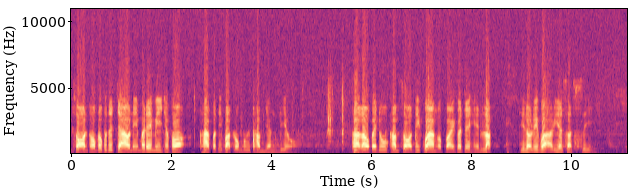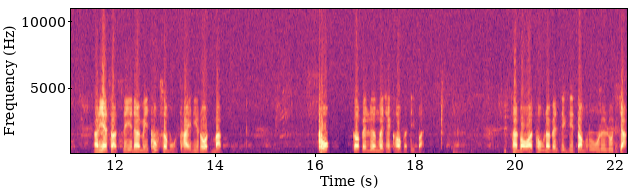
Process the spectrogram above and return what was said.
ำสอนของพระพุทธเจ้านี่ไม่ได้มีเฉพาะภาคปฏิบัติลงมือทำอย่างเดียว ถ้าเราไปดูคำสอนที่กว้างออกไป ก็จะเห็นหลักที่เราเรียกว่าอริยสัจสี่อริยสัจสี่นะมีทุกสมุทัยนิโรธมรรคทุกก็เป็นเรื่องไม่ใช่ข้อปฏิบัติท่านบอกว่าทุกนั้นเป็นสิ่งที่ต้องรู้หรือรู้จัก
